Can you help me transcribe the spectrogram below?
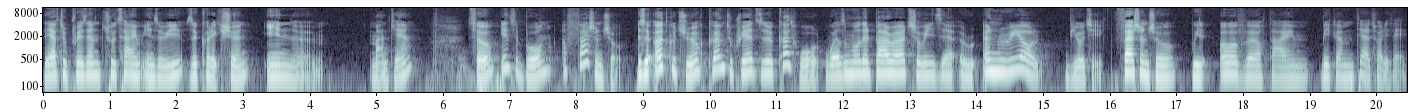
they have to present two times in the year the collection in um, mannequin. So it's born a fashion show. The haute couture come to create the catwalk, where the model parade showing their unreal beauty. Fashion show will over time become theatralized.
